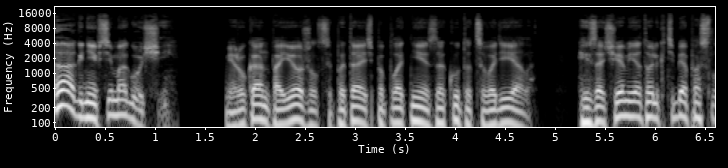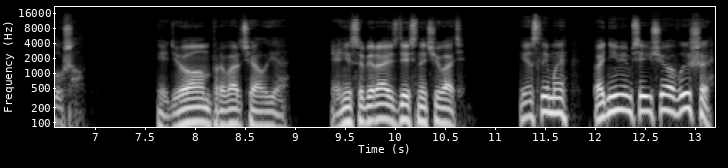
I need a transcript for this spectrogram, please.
«Агни всемогущий!» Мирукан поежился, пытаясь поплотнее закутаться в одеяло. «И зачем я только тебя послушал?» «Идем», — проворчал я. «Я не собираюсь здесь ночевать. Если мы поднимемся еще выше,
